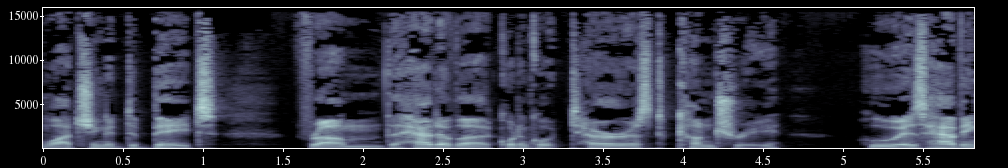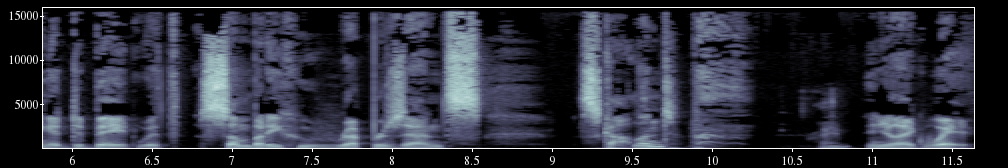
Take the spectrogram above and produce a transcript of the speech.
watching a debate from the head of a quote unquote terrorist country who is having a debate with somebody who represents Scotland. Right. And you're like, wait,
